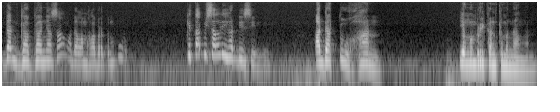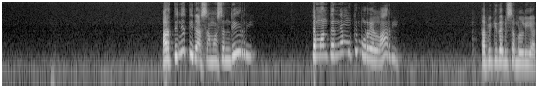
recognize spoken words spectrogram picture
dan gagahnya sama dalam hal bertempur. Kita bisa lihat di sini ada Tuhan yang memberikan kemenangan. Artinya tidak sama sendiri. Teman-temannya mungkin boleh lari. Tapi kita bisa melihat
